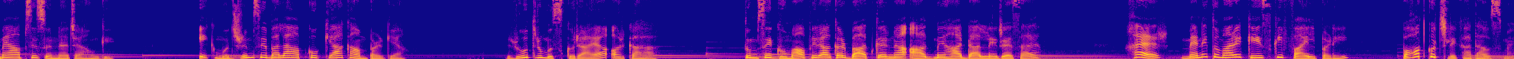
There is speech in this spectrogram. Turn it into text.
मैं आपसे सुनना चाहूँगी। एक मुजरिम से भला आपको क्या काम पड़ गया? रुद्र मुस्कुराया और कहा, तुमसे घुमा फिराकर बात करना आग में हाथ डालने जैसा है। खैर, मैंने तुम्हारे केस की फ़ाइल पढ़ी, बहुत कुछ लिखा था उसमें।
